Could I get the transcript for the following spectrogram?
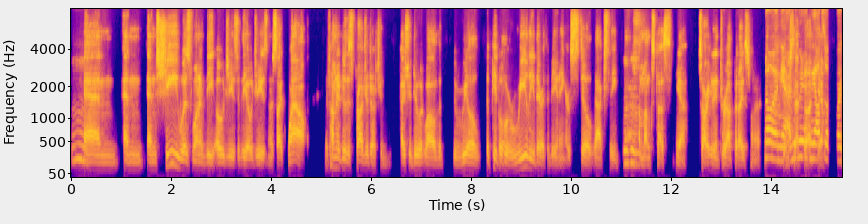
mm. and and and she was one of the OGs of the OGs, and it's like, wow, if I'm going to do this project, I should I should do it while the, the real the people who are really there at the beginning are still actually mm-hmm. amongst us. Yeah. Sorry to interrupt, but I just want to. No, and yeah, I mean, we, thought, we, also yeah. of course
